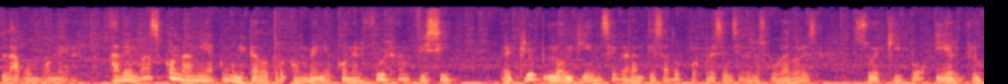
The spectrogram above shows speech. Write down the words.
la bombonera. Además, Konami ha comunicado otro convenio con el Fulham FC, el club londinense garantizado por presencia de los jugadores, su equipo y el club.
